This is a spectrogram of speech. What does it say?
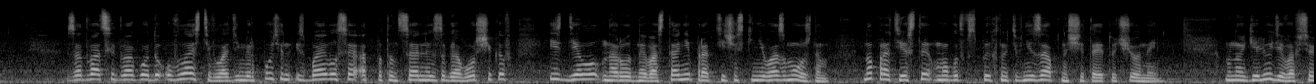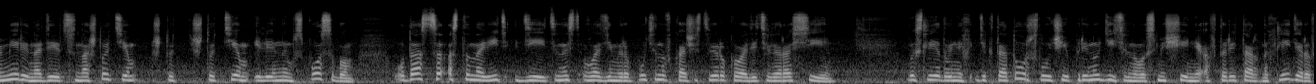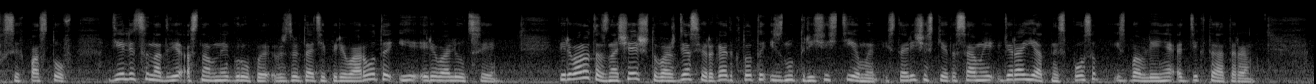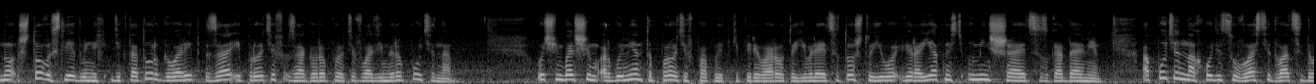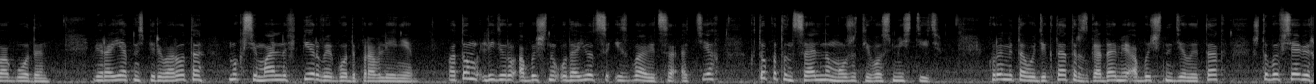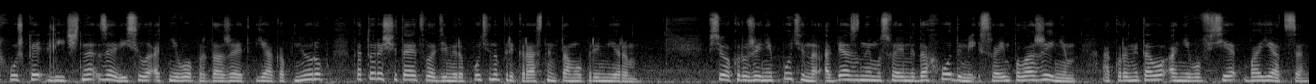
За 22 года у власти Владимир Путин избавился от потенциальных заговорщиков и сделал народное восстание практически невозможным. Но протесты могут вспыхнуть внезапно, считает ученый. Многие люди во всем мире надеются на что тем, что, что тем или иным способом удастся остановить деятельность Владимира Путина в качестве руководителя России. В исследованиях диктатур случаи принудительного смещения авторитарных лидеров с их постов делятся на две основные группы в результате переворота и революции. Переворот означает, что вождя свергает кто-то изнутри системы. Исторически это самый вероятный способ избавления от диктатора. Но что в исследованиях диктатур говорит за и против заговора против Владимира Путина? Очень большим аргументом против попытки переворота является то, что его вероятность уменьшается с годами. А Путин находится у власти 22 года. Вероятность переворота максимальна в первые годы правления. Потом лидеру обычно удается избавиться от тех, кто потенциально может его сместить. Кроме того, диктатор с годами обычно делает так, чтобы вся верхушка лично зависела от него, продолжает Якоб Нюруб, который считает Владимира Путина прекрасным тому примером. Все окружение Путина обязано ему своими доходами и своим положением, а кроме того, они его все боятся.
